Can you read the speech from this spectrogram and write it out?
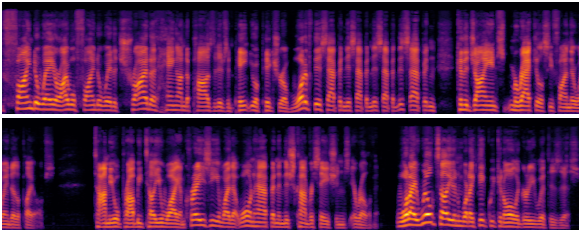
find a way, or I will find a way to try to hang on to positives and paint you a picture of what if this happened, this happened, this happened, this happened. Can the Giants miraculously find their way into the playoffs? Tommy will probably tell you why I'm crazy and why that won't happen, and this conversation's irrelevant. What I will tell you, and what I think we can all agree with, is this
